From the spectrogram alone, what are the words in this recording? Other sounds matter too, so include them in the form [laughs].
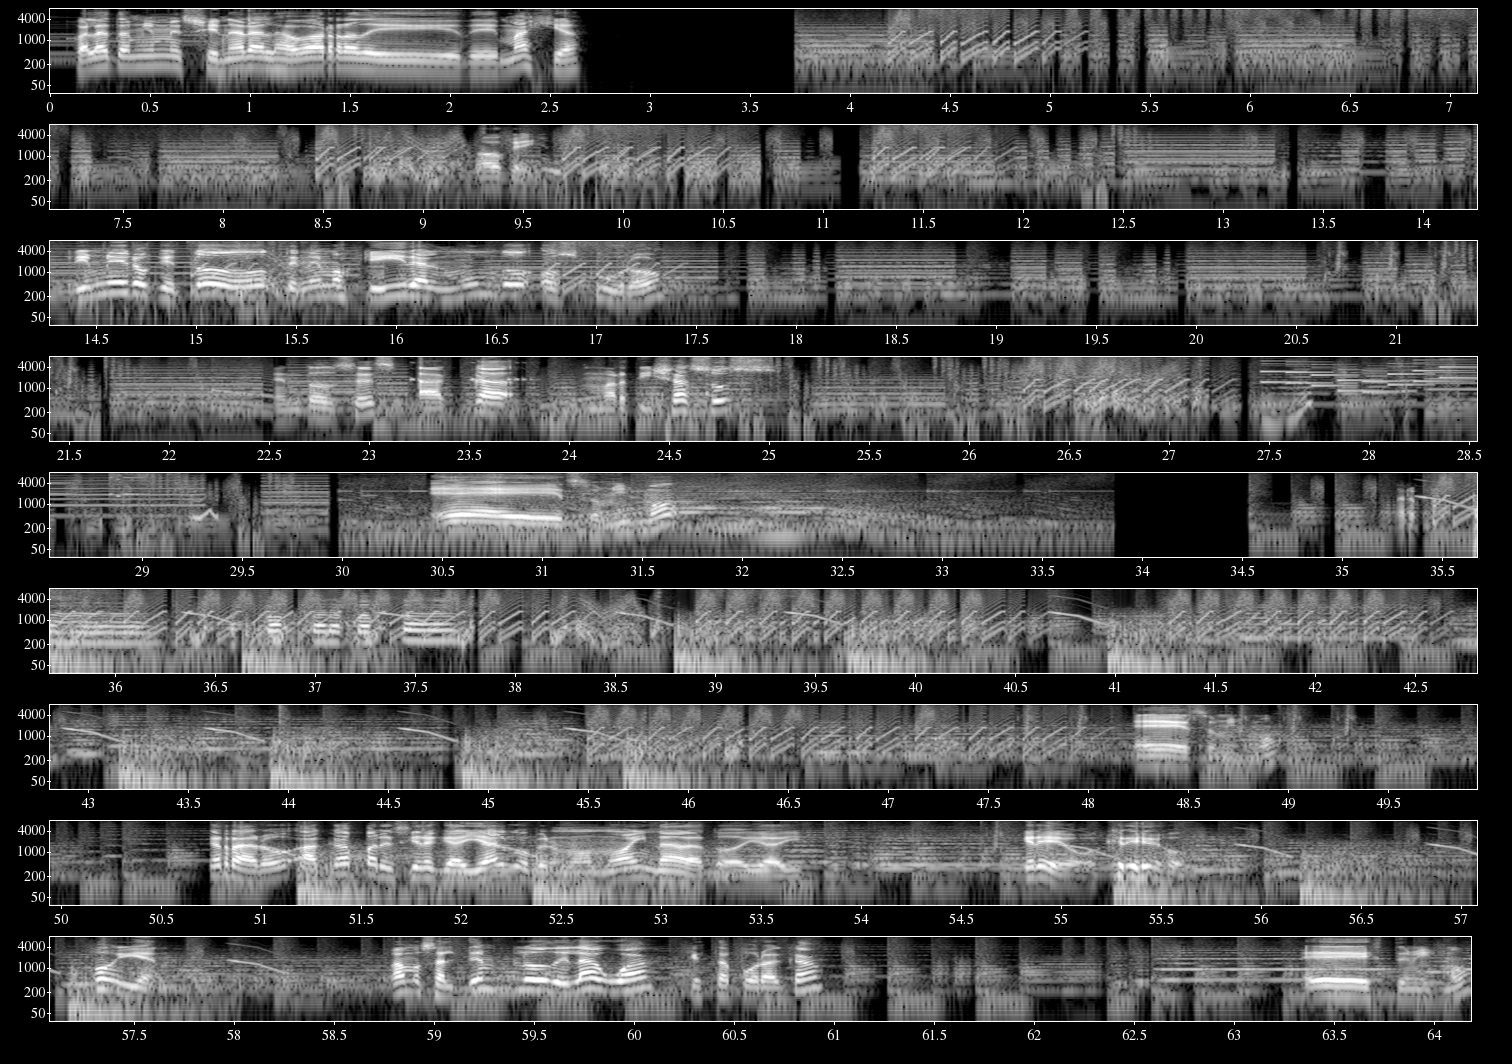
Ojalá también me llenara la barra de, de magia. Ok. Primero que todo, tenemos que ir al mundo oscuro. Entonces, acá, martillazos. Eso mismo. Eso mismo. Raro, acá pareciera que hay algo, pero no, no hay nada todavía ahí. Creo, [laughs] creo. Muy bien. Vamos al templo del agua, que está por acá. Este mismo.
